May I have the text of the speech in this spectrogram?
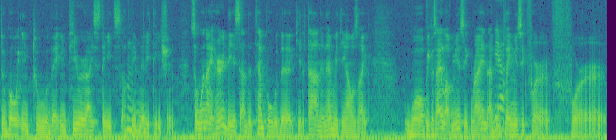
to go into the interiorized states of deep mm. meditation. So when I heard this at the temple with the kirtan and everything, I was like, whoa, because I love music, right? I've been Yeah. playing music for for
